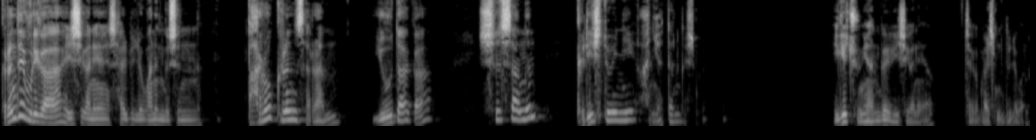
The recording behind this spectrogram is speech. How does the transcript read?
그런데 우리가 이 시간에 살피려고 하는 것은 바로 그런 사람, 유다가 실상은 그리스도인이 아니었다는 것입니다. 이게 중요한 거예요, 이 시간에요. 제가 말씀드리려고 하는.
